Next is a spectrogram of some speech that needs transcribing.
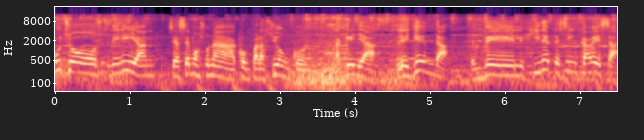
muchos dirían, si hacemos una comparación con aquella leyenda del jinete sin cabeza,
